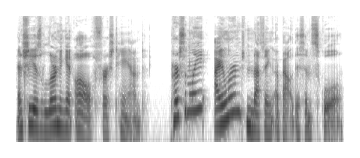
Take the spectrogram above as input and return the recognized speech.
and she is learning it all firsthand. Personally, I learned nothing about this in school.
